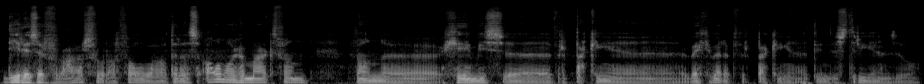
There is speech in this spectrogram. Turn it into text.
die reservoirs voor afvalwater, dat is allemaal gemaakt van, van uh, chemische verpakkingen, wegwerpverpakkingen uit de industrie en zo.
